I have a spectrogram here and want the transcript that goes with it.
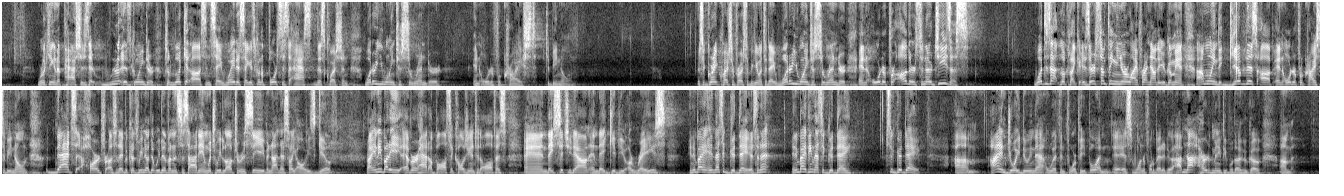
We're looking at a passage that is going to, to look at us and say, wait a second, it's going to force us to ask this question What are you willing to surrender in order for Christ to be known? It's a great question for us to begin with today. What are you willing to surrender in order for others to know Jesus? What does that look like? Is there something in your life right now that you go, man, I'm willing to give this up in order for Christ to be known? That's hard for us today because we know that we live in a society in which we love to receive and not necessarily always give. Right? Anybody ever had a boss that calls you into the office and they sit you down and they give you a raise? Anybody? And that's a good day, isn't it? Anybody think that's a good day? It's a good day. Um, I enjoy doing that with and for people, and it's wonderful to be able to do it. I've not heard of many people, though, who go, um,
